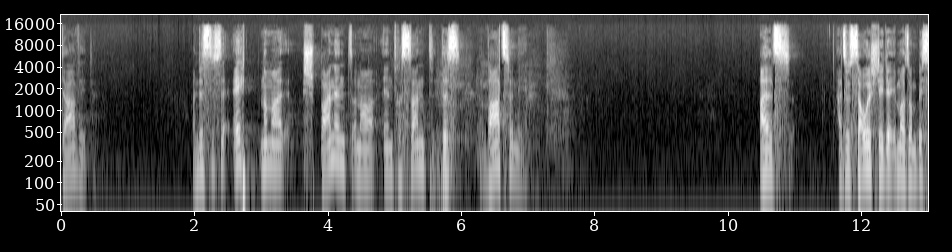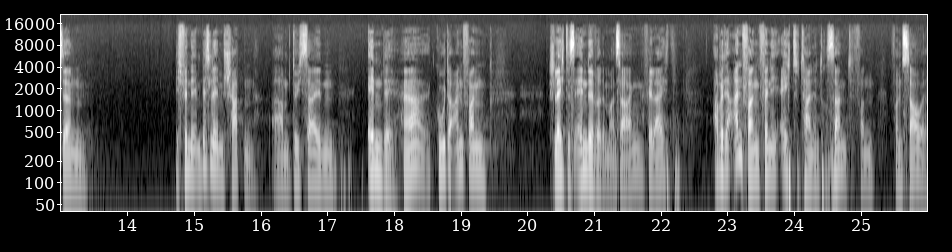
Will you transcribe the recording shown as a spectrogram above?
David. Und es ist echt nochmal spannend und auch interessant, das wahrzunehmen. Als, also Saul steht ja immer so ein bisschen, ich finde, ein bisschen im Schatten ähm, durch sein Ende. Ja? Guter Anfang, schlechtes Ende, würde man sagen, vielleicht. Aber der Anfang finde ich echt total interessant von, von Saul.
